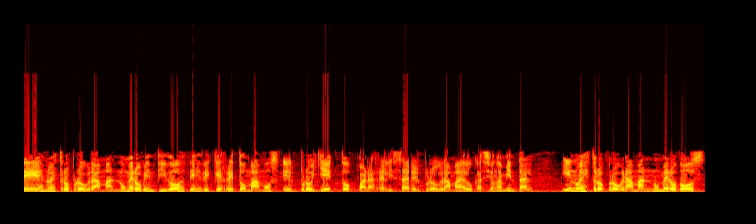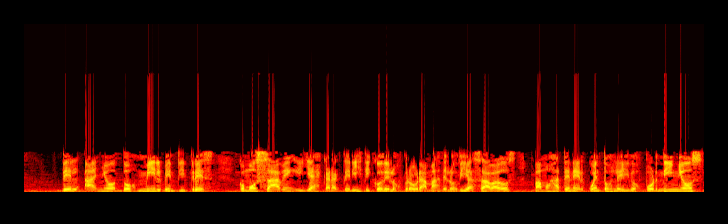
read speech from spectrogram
Este es nuestro programa número 22 desde que retomamos el proyecto para realizar el programa de educación ambiental y nuestro programa número 2 del año 2023. Como saben y ya es característico de los programas de los días sábados, vamos a tener cuentos leídos por niños,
